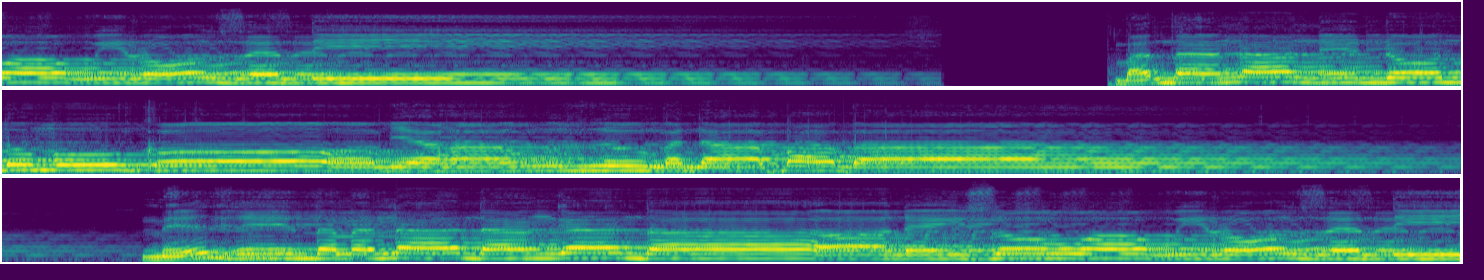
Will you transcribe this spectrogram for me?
ဝဝိရောဇတိဗန္ဒနာနေတော်သူမူခောမြဟာဥစုမတာပပါမေဇေ သမနာတံကတာဒိသောဝဝိရောဇတိ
